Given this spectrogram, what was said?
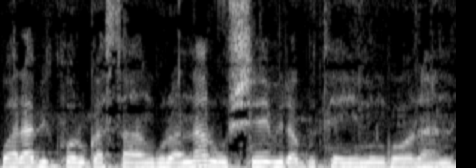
warabikora ugasanga uranarushe biraguteye n'ingorane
